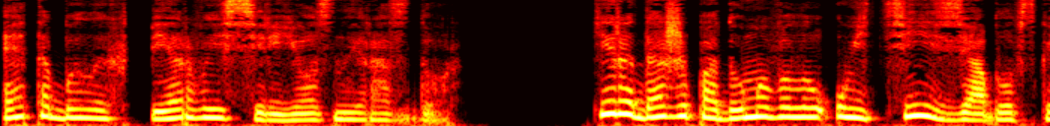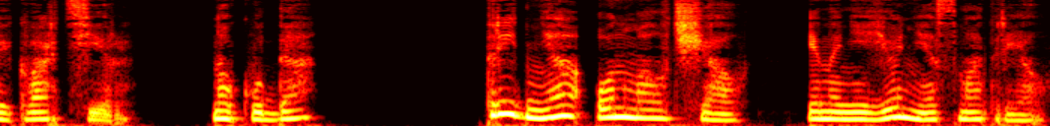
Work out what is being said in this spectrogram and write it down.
Это был их первый серьезный раздор. Кира даже подумывала уйти из Зябловской квартиры. Но куда? Три дня он молчал и на нее не смотрел.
